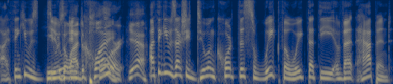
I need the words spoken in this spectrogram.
I think he was He was allowed to play. Yeah. I think he was actually due in court this week, the week that the event happened,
